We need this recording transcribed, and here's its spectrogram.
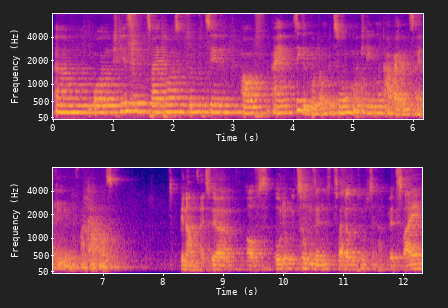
Und wir sind 2015 auf ein Segelboot umgezogen und leben und arbeiten seitdem von da aus. Genau, als wir aufs Boot umgezogen sind, 2015 hatten wir zwei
